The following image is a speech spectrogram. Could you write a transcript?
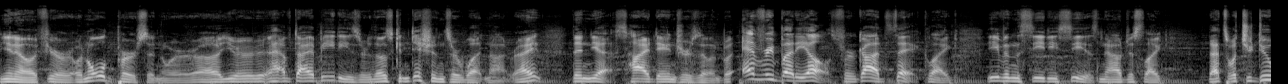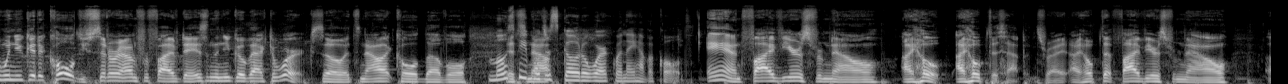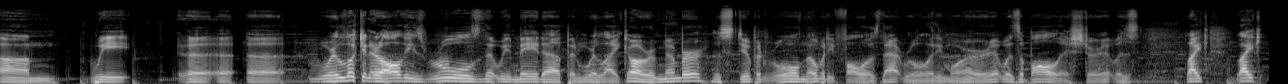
you know, if you're an old person or uh, you have diabetes or those conditions or whatnot, right? Then yes, high danger zone. But everybody else, for God's sake, like even the CDC is now just like, that's what you do when you get a cold. You sit around for five days and then you go back to work. So it's now at cold level. Most It's people now- just go to work when they have a cold. and five years from now, I hope, I hope this happens, right? I hope that five years from now, um, we, uh, uh, uh, we're looking at all these rules that we made up, and we're like, oh, remember the stupid rule? Nobody follows that rule anymore, or it was abolished, or it was, like, like.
